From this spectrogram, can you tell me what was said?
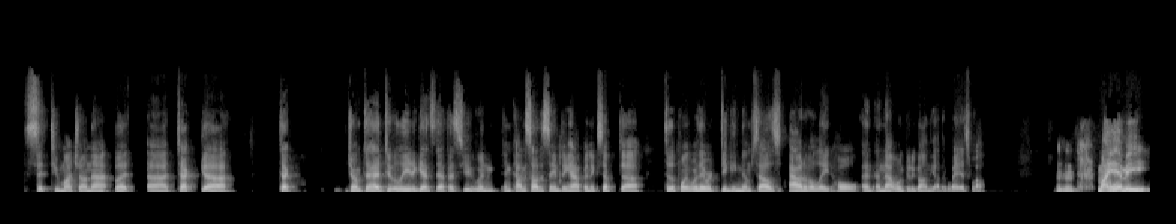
sit too much on that. But uh, Tech uh, jumped ahead to a lead against FSU and, and kind of saw the same thing happen, except uh, to the point where they were digging themselves out of a late hole. And, and that one could have gone the other way as well. Mm-hmm. Miami,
